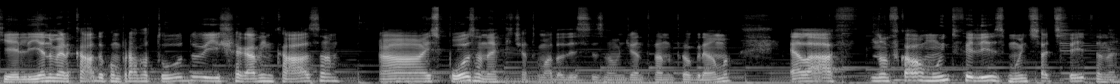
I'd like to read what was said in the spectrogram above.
que ele ia no mercado comprava tudo e chegava em casa a esposa né que tinha tomado a decisão de entrar no programa ela não ficava muito feliz muito satisfeita né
